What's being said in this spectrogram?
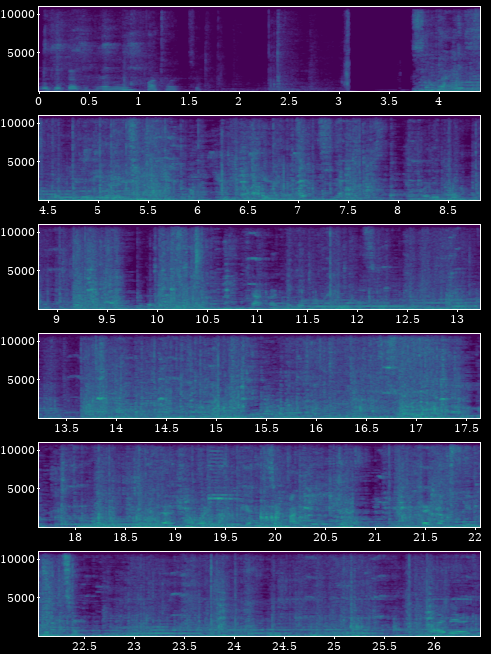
টোটোটা ধরে নিয়ে কথা হচ্ছে। টোটো ধরেছি টাকা থেকে নিয়েছি সবাই বাকি আছে বাকি দেখে ফিল হচ্ছে বাইরে আজকে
